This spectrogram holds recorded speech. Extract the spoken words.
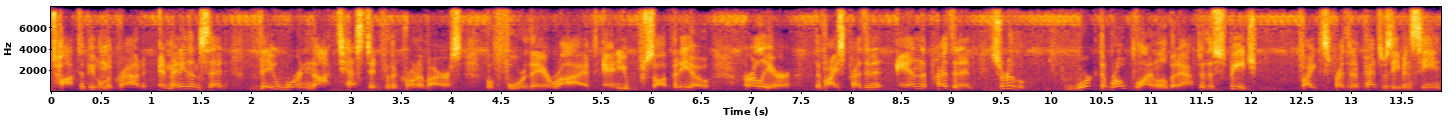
talked to people in the crowd, and many of them said they were not tested for the coronavirus before they arrived. And you saw a video earlier. The vice president and the president sort of worked the rope line a little bit after the speech Vice President Pence was even seen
